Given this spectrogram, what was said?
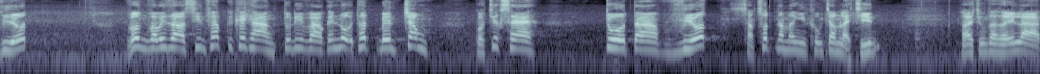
Vios. Vâng và bây giờ xin phép quý khách hàng, tôi đi vào cái nội thất bên trong của chiếc xe Toyota Vios sản xuất năm 2009 Đây, chúng ta thấy là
